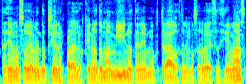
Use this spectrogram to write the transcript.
Tenemos, obviamente, opciones para los que no toman vino, tenemos tragos, tenemos cervezas y demás.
